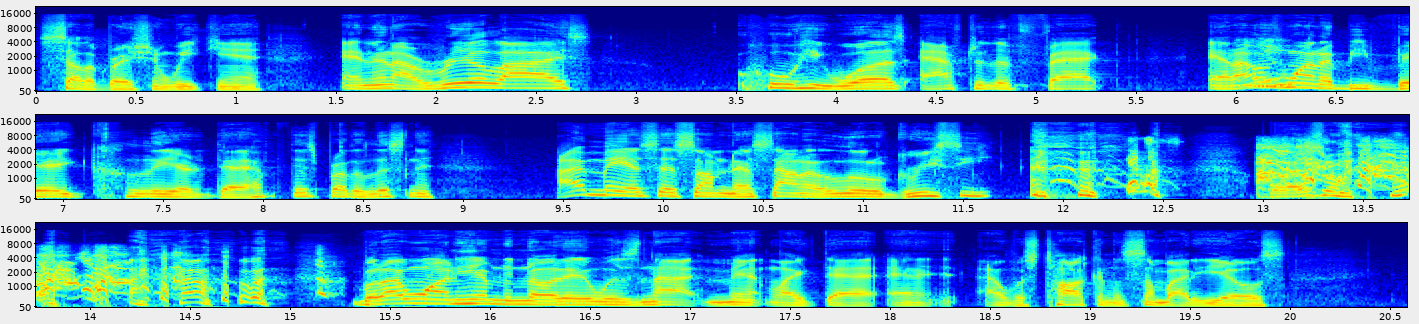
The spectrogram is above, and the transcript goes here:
celebration weekend, and then I realized who he was after the fact. And mm-hmm. I always want to be very clear that this brother listening, I may have said something that sounded a little greasy, but, I want, but I want him to know that it was not meant like that, and I was talking to somebody else,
